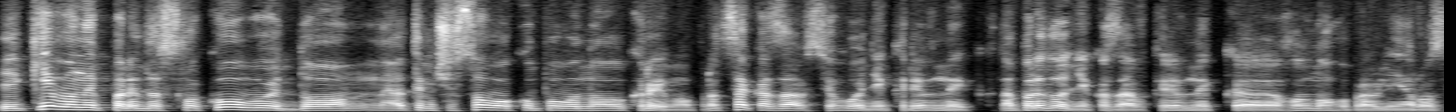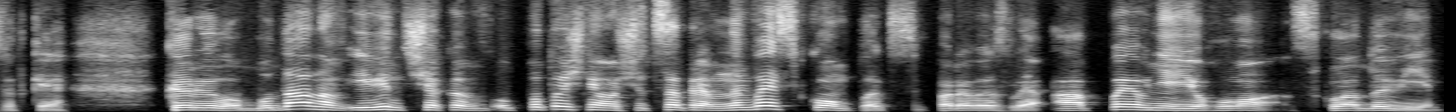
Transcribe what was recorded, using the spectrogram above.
які вони передислоковують до е, тимчасово окупованого Криму. Про це казав сьогодні керівник. Напередодні казав керівник е, головного управління розвідки Кирило Буданов. І він ще поточнював, що це прям не весь комплекс перевезли, а певні його складові.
